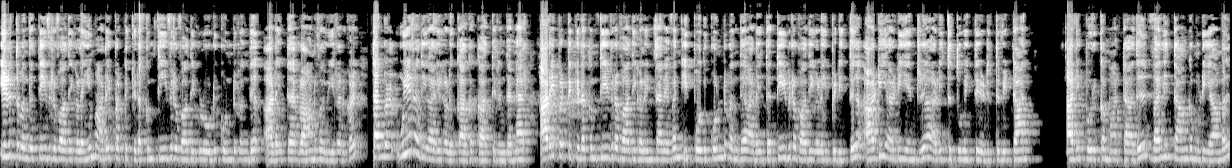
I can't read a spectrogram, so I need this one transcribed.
இழுத்து வந்த தீவிரவாதிகளையும் அடைப்பட்டு கிடக்கும் தீவிரவாதிகளோடு கொண்டு வந்து அடைத்த ராணுவ வீரர்கள் தங்கள் உயர் அதிகாரிகளுக்காக காத்திருந்தனர். அடைப்பட்டு கிடக்கும் தீவிரவாதிகளின் தலைவன் இப்போது கொண்டு வந்து அடைத்த தீவிரவாதிகளை பிடித்து அடி அடி என்று அடித்து துவைத்து எடுத்து விட்டான். அடி பொறுக்க மாட்டாது வலி தாங்க முடியாமல்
